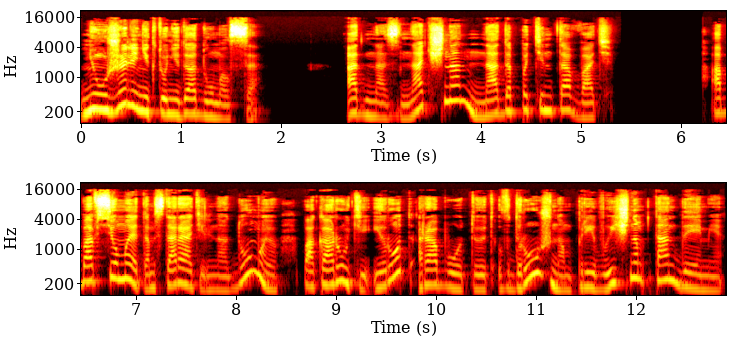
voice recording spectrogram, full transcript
Неужели никто не додумался? Однозначно надо патентовать. Обо всем этом старательно думаю, пока руки и рот работают в дружном, привычном тандеме.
